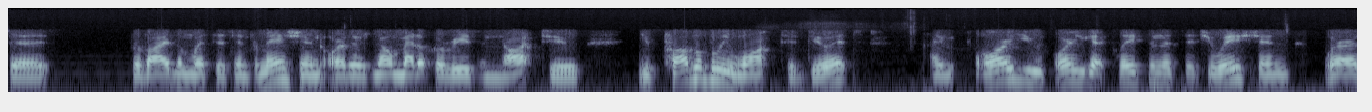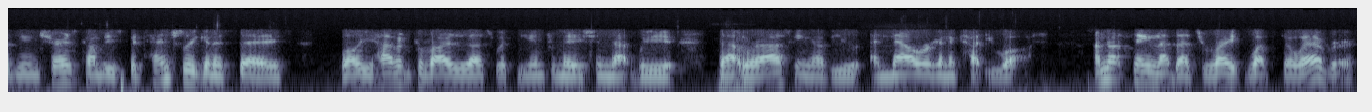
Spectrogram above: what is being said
to provide them with this information or there's no medical reason not to, you probably want to do it. or you or you get placed in a situation where the insurance company is potentially going to say, well, you haven't provided us with the information that we that we're asking of you, and now we're going to cut you off. I'm not saying that that's right whatsoever.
